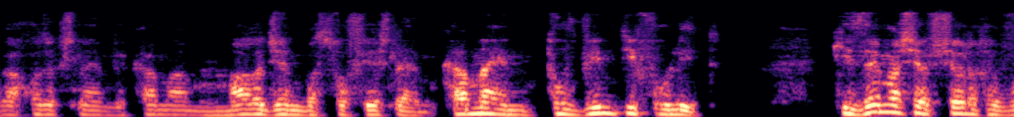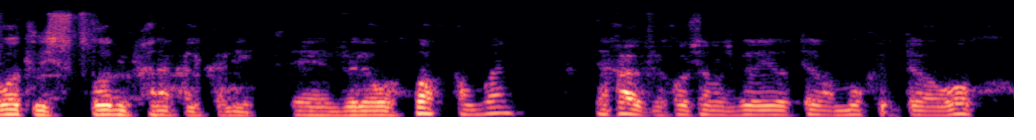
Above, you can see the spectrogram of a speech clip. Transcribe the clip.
והחוזק שלהם, וכמה מרג'ן בסוף יש להם, כמה הם טובים תפעולית. כי זה מה שיאפשר לחברות לשרוד מבחינה כלכלית. ולאורך רוח, כמובן, דרך אגב, ככל שהמשבר יהיה יותר עמוק, יותר ארוך,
